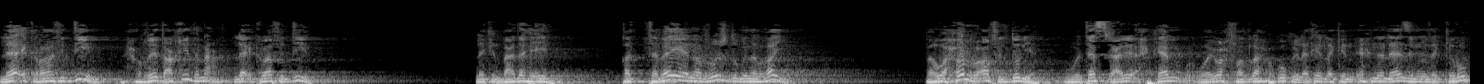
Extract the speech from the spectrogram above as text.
لا إكراه في الدين. حرية عقيدة نعم لا إكراه في الدين. لكن بعدها إيه؟ قد تبين الرشد من الغي. فهو حر آه في الدنيا وتسري عليه الاحكام ويحفظ له حقوقه إلى آخره. لكن إحنا لازم نذكره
